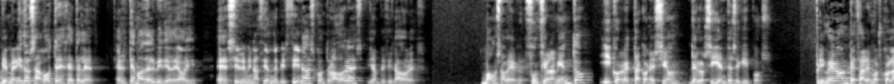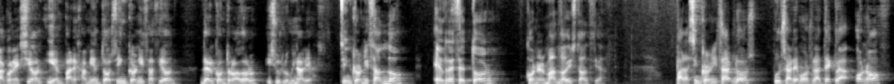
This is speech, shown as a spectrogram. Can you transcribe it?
Bienvenidos a Gote GTLED. El tema del vídeo de hoy es iluminación de piscinas, controladores y amplificadores. Vamos a ver funcionamiento y correcta conexión de los siguientes equipos. Primero empezaremos con la conexión y emparejamiento o sincronización del controlador y sus luminarias, sincronizando el receptor con el mando a distancia. Para sincronizarlos pulsaremos la tecla ON-OFF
